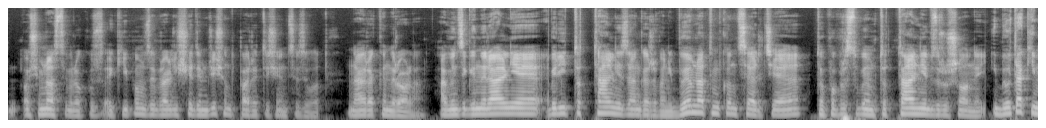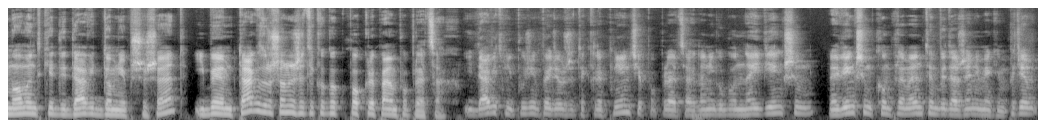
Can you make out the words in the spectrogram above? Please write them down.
2018 roku z ekipą zebrali 70 parę tysięcy złotych na rock'n'rolla. A więc generalnie byli totalnie zaangażowani. Byłem na tym koncercie, to po prostu byłem totalnie wzruszony. I był taki moment, kiedy Dawid do mnie przyszedł i byłem tak wzruszony, że tylko go poklepałem po plecach. I Dawid mi później powiedział, że te klepnięcie po plecach dla niego było największym, największym komplementem, wydarzeniem, jakim. Powiedziałem,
